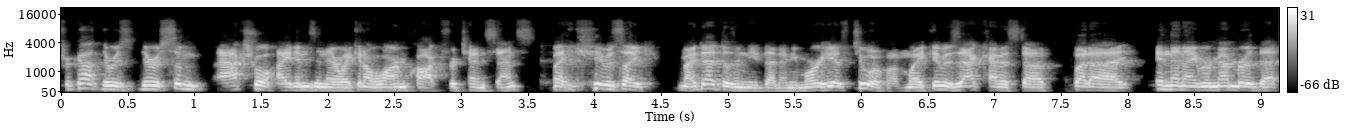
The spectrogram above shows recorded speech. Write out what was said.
forgot there was there was some actual items in there, like an alarm clock for ten cents. Like it was like my dad doesn't need that anymore. He has two of them. Like it was that kind of stuff. But uh, and then I remember that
